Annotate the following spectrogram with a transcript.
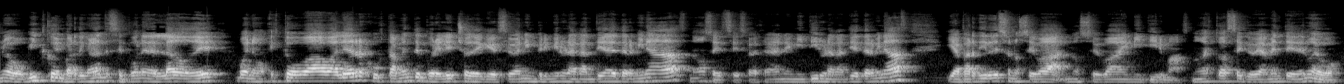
Nuevo, Bitcoin particularmente se pone del lado de, bueno, esto va a valer justamente por el hecho de que se van a imprimir una cantidad determinada, ¿no? Se, se, van a emitir una cantidad determinada y a partir de eso no se va, no se va a emitir más, ¿no? Esto hace que obviamente, de nuevo,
